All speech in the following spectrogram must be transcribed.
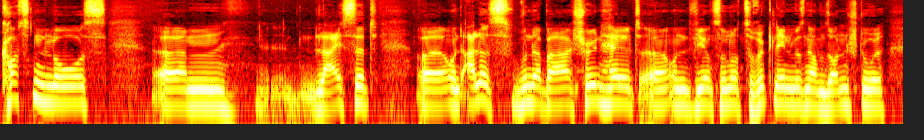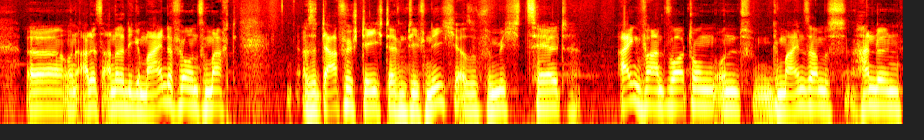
kostenlos ähm, leistet und alles wunderbar schön hält äh, und wir uns nur noch zurücklehnen müssen auf den Sonnenstuhl äh, und alles andere die Gemeinde für uns macht. Also dafür stehe ich definitiv nicht. Also für mich zählt Eigenverantwortung und gemeinsames Handeln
